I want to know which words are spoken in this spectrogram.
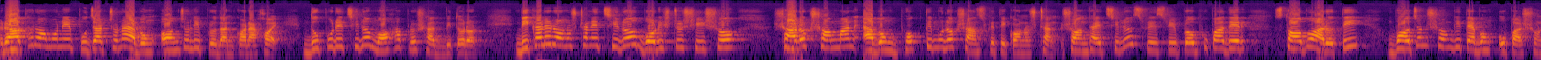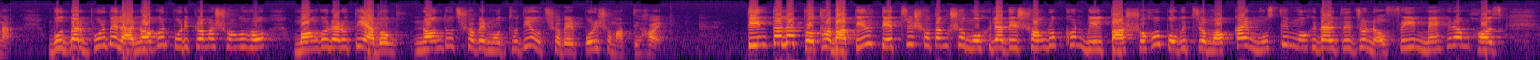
রাধারমণের পূজার্চনা এবং অঞ্জলি প্রদান করা হয়। দুপুরে ছিল মহাপ্রসাদ বিতরণ। বিকালের অনুষ্ঠানে ছিল বরিষ্ঠ শীর্ষ স্মারক সম্মান এবং ভক্তিমূলক সাংস্কৃতিক অনুষ্ঠান। সন্ধ্যায় ছিল শ্রী শ্রী প্রভুপাদের স্তব আরতি, ভজন সংগীত এবং উপাসনা। বুধবার ভোরবেলা নগর পরিক্রমা মঙ্গল আরতি এবং নন্দোৎসবের মধ্য দিয়ে উৎসবের পরিসমাপ্তি হয়। তিন তালাক প্রথা বাতিল, তেত্রিশ শতাংশ মহিলাদের সংরক্ষণ বিল পাস সহ পবিত্র মক্কায় মুসলিম মহিলাদের জন্য ফ্রি মেহরাম হজ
